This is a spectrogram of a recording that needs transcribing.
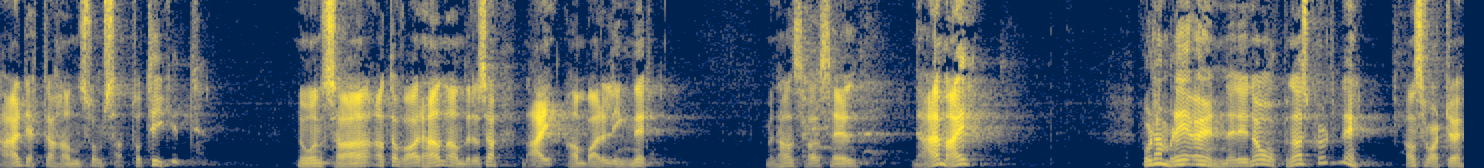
Er dette han som satt og tigget? Noen sa at det var han, andre sa, Nei, han bare ligner. Men han sa selv, Det er meg. Hvordan ble øynene dine åpna? spurte de. Han svarte,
